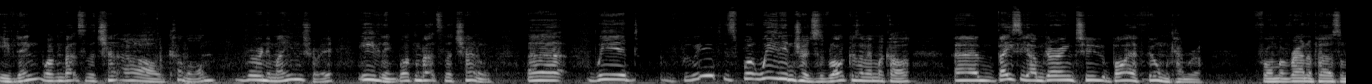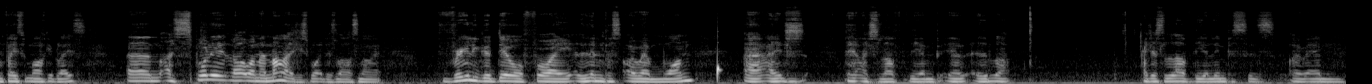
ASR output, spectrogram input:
Evening, welcome back to the channel. Oh, come on, ruining my intro here. Evening, welcome back to the channel. Uh, weird, weird, it's weird intro to the vlog because I'm in my car. Um, basically, I'm going to buy a film camera from a random person on Facebook Marketplace. Um, I spotted it, like, well, my mum actually spotted this last night. Really good deal for a Olympus OM1. Uh, and it just, I just love the, uh, I just love the Olympus's OM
